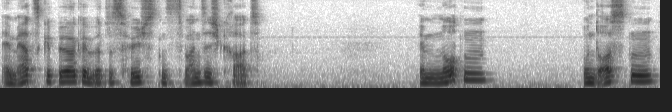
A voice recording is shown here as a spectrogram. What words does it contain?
Im Erzgebirge wird es höchstens 20 Grad. Im Norden und Osten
